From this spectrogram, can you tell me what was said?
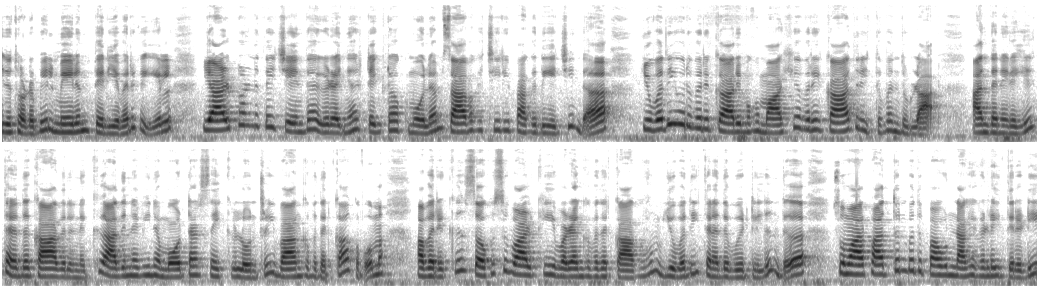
இது தொடர்பில் மேலும் தெரிய வருகையில் யாழ்ப்பாணத்தைச் சேர்ந்த இளைஞர் டிக்டாக் மூலம் சாவகச்சேரி பகுதியைச் சேர்ந்த யுவதி ஒருவருக்கு அறிமுகமாகி அவரை காதலித்து வந்துள்ளார். அந்த நிலையில் தனது காதலனுக்கு அதிநவீன மோட்டார் சைக்கிள் ஒன்றை வாங்குவதற்காகவும் அவருக்கு சொகுசு வாழ்க்கையை வழங்குவதற்காகவும் யுவதி தனது வீட்டிலிருந்து சுமார் பத்தொன்பது பவுண்ட் நகைகளை திருடி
